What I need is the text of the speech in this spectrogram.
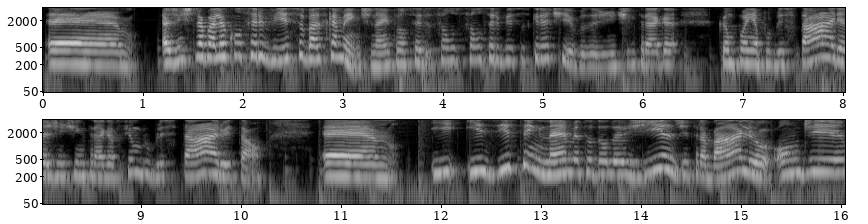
é, a gente trabalha com serviço, basicamente, né? Então, são, são serviços criativos. A gente entrega campanha publicitária, a gente entrega filme publicitário e tal. É, e, e, existem né, metodologias de trabalho onde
